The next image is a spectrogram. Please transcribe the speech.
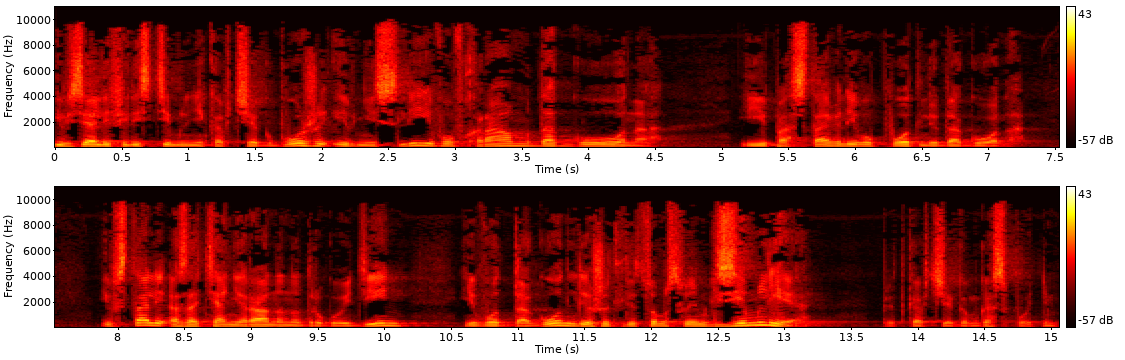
и взяли филистимляне ковчег Божий и внесли его в храм Дагона, и поставили его подле Дагона. И встали азотяне рано на другой день, и вот Дагон лежит лицом своим к земле пред ковчегом Господним.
